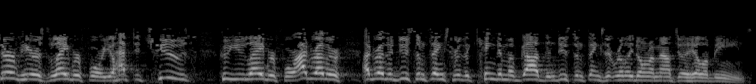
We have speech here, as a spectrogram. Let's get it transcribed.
serve here is labor for. You'll have to choose who you labor for. I'd rather, I'd rather do some things for the kingdom of God than do some things that really don't amount to a hill of beans.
